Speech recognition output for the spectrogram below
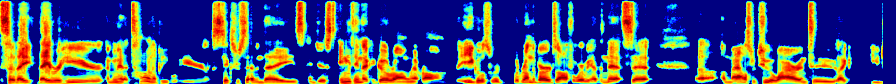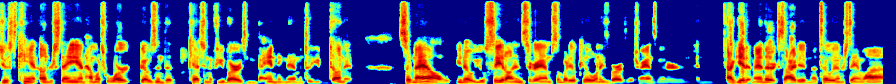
So they they were here. I mean, we had a ton of people here, like six or seven days, and just anything that could go wrong went wrong. The eagles would would run the birds off of where we had the net set. Uh, a mouse would chew a wire into like you just can't understand how much work goes into catching a few birds and banding them until you've done it. So now, you know, you'll see it on Instagram. Somebody will kill one of these birds with a transmitter, and I get it, man. They're excited, and I totally understand why.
